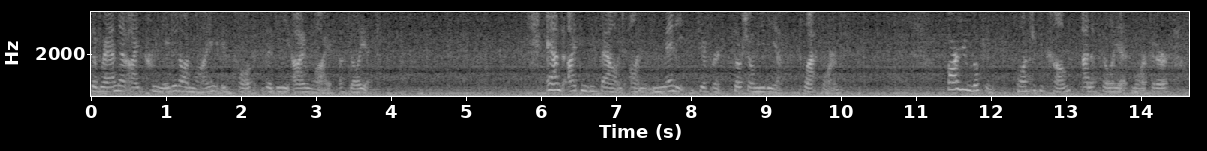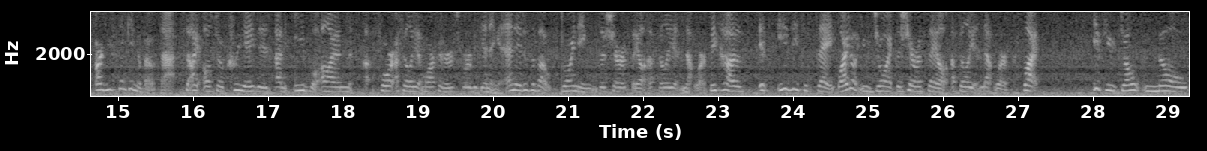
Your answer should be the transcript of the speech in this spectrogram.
The brand that I created online is called the DIY Affiliate. And I can be found on many different social media platforms. Are you looking want to become an affiliate marketer? Are you thinking about that? I also created an ebook on for affiliate marketers for a beginning, and it is about joining the ShareASale affiliate network because it's easy to say, why don't you join the ShareASale affiliate network? But if you don't know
